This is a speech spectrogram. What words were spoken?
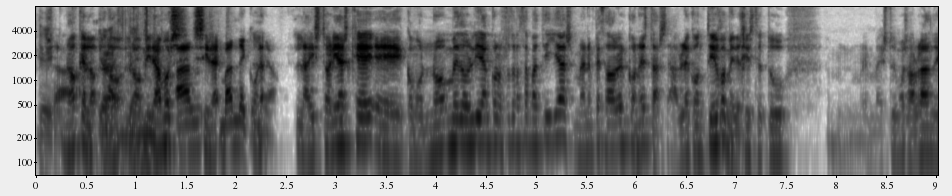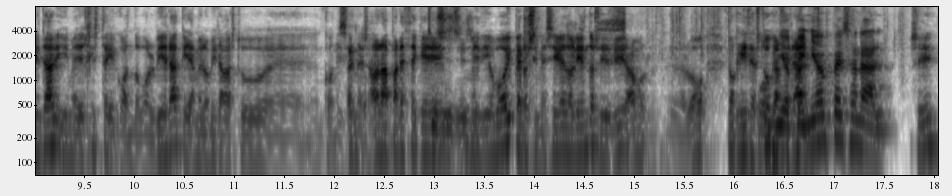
Sí. O sea, No, que lo, miramos. van- si la, van de coña. La, la historia es que, eh, como no me dolían con las otras zapatillas, me han empezado a doler con estas. Hablé contigo, me dijiste tú, mm, estuvimos hablando y tal, y me dijiste que cuando volviera, que ya me lo mirabas tú eh, en condiciones. Exacto. Ahora parece que Sí, sí, sí, sí. medio voy, pero si me sigue doliendo, sí, sí, vamos, desde luego. Lo que dices tú, Por que mi al final- opinión personal, Sí,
